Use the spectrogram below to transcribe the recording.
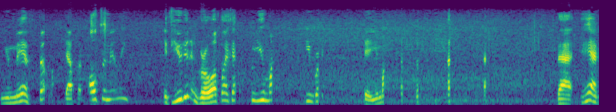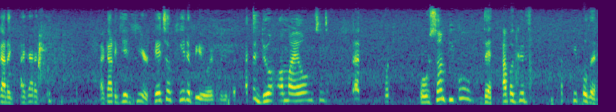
you may have felt like that but ultimately if you didn't grow up like that you might be right. you might have that hey i gotta i gotta i gotta get here hey, it's okay to be away from you but i've been doing it on my own since that but, well some people that have a good some people that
